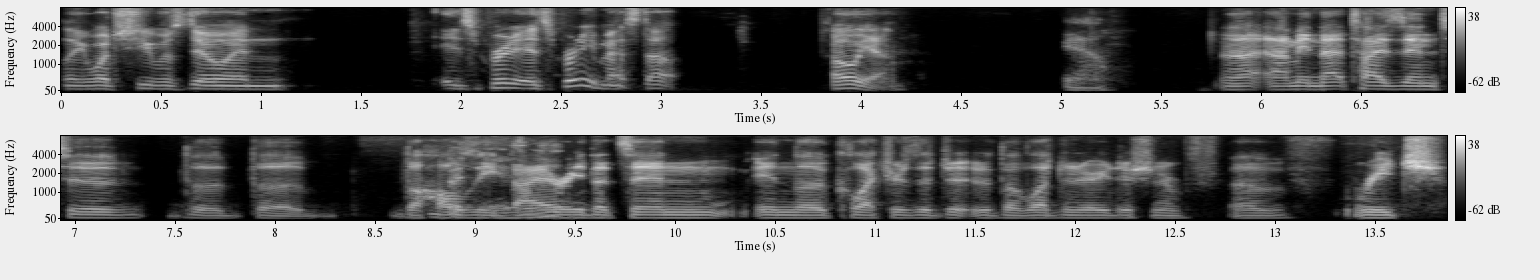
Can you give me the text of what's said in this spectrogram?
like what she was doing, it's pretty it's pretty messed up. Oh yeah, Yeah. And I I mean that ties into the the the Halsey isn't it? diary that's in in the collector's edi- the legendary edition of of Reach.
